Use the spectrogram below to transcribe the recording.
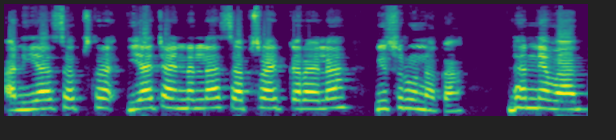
आणि या सबस्क्राईब या चॅनलला सबस्क्राईब करायला विसरू नका. धन्यवाद.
